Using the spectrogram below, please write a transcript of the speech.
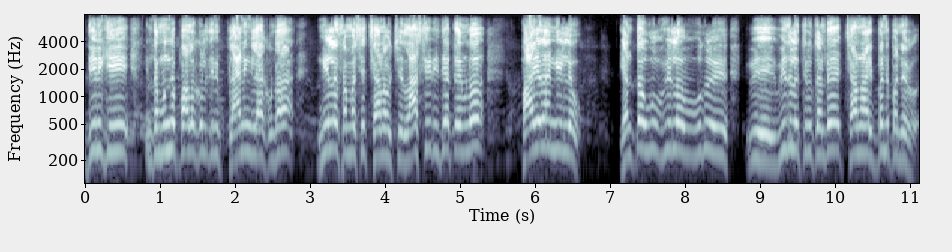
దీనికి ఇంతకుముందు పాలకులు దీని ప్లానింగ్ లేకుండా నీళ్ళ సమస్య చాలా వచ్చింది లాస్ట్ ఇయర్ ఇదే టైంలో పాయదా నీళ్ళు లేవు. ఎంతో వీళ్ళ ఊదు వీ- తిరుగుతుంటే చాలా ఇబ్బంది పడినారు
